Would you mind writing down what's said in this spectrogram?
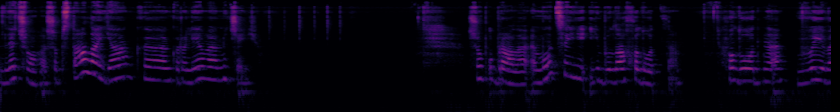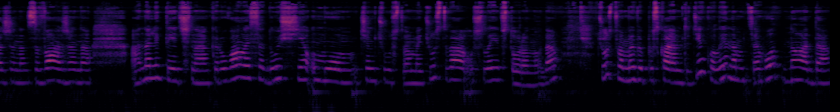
Для чого? Щоб стала як е, королева мечей. Щоб убрала емоції і була холодна. Холодна, виважена, зважена, аналітична, керувалася дужче умом, чим чувствами. Чувства ушли в сторону. Да? Чувства ми випускаємо тоді, коли нам цього треба.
